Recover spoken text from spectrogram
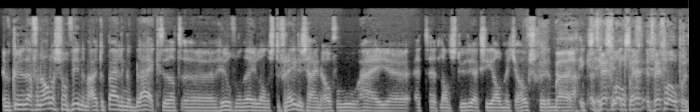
en we kunnen daar van alles van vinden, maar uit de peilingen blijkt dat uh, heel veel Nederlanders tevreden zijn over hoe hij uh, het, het, land stuurt. Ja, ik zie je al met je hoofd schudden. Maar ja, ik, het, ik, weglopen, ik zeg, het weglopen.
